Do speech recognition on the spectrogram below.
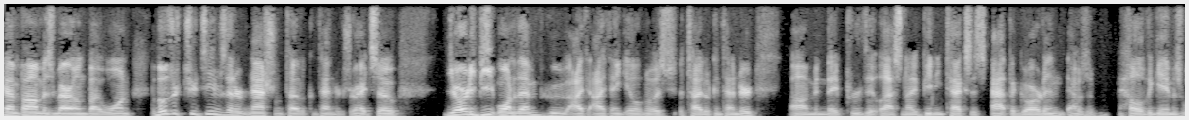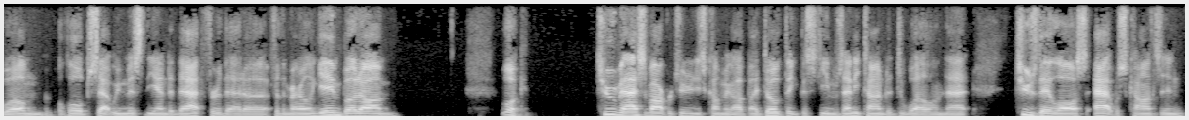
KenPom is Maryland by one, but those are two teams that are national title contenders, right? So you already beat one of them, who I, I think Illinois is a title contender. Um, and they proved it last night, beating Texas at the Garden. That was a hell of a game as well. I'm a little upset we missed the end of that for that uh for the Maryland game. But um, look, two massive opportunities coming up. I don't think this team has any time to dwell on that Tuesday loss at Wisconsin.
